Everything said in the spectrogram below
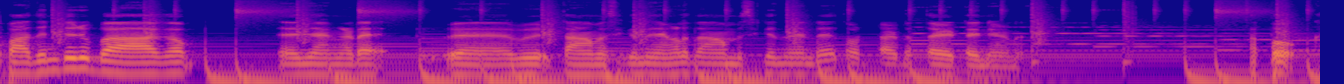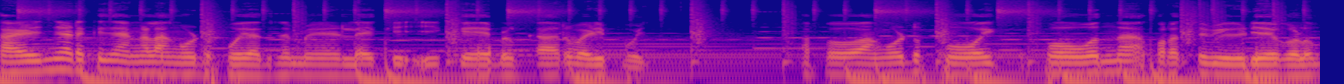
അപ്പോൾ അതിന്റെ ഒരു ഭാഗം ഞങ്ങളുടെ താമസിക്കുന്ന ഞങ്ങൾ താമസിക്കുന്നതിന്റെ തൊട്ടടുത്തായിട്ട് തന്നെയാണ്. അപ്പോൾ കഴിഞ്ഞിടയ്ക്ക് ഞങ്ങൾ അങ്ങോട്ട് പോയി. അതിന്റെ മുകളിലേക്ക് ഈ കേബിൾ കാർ വഴി പോയി. അപ്പോൾ അങ്ങോട്ട് പോയി പോകുന്ന കുറച്ച് വീഡിയോകളും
